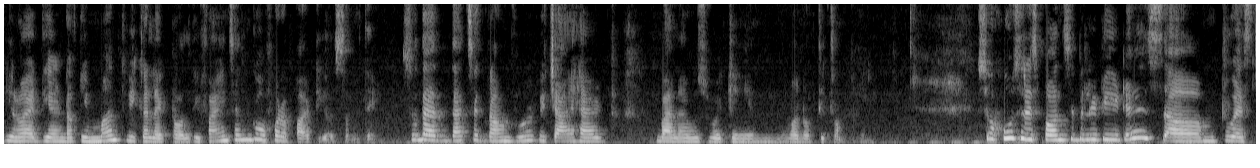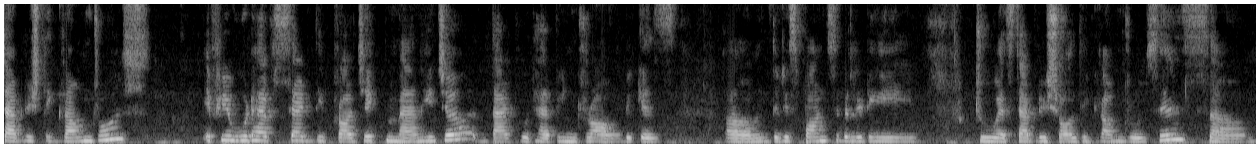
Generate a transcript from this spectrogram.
you know at the end of the month we collect all the fines and go for a party or something. So that that's a ground rule which i had while i was working in one of the company. So whose responsibility it is um, to establish the ground rules? If you would have said the project manager that would have been wrong because um, the responsibility to establish all the ground rules is um,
